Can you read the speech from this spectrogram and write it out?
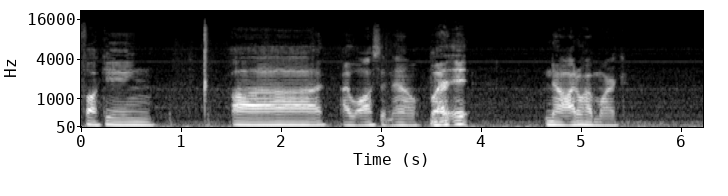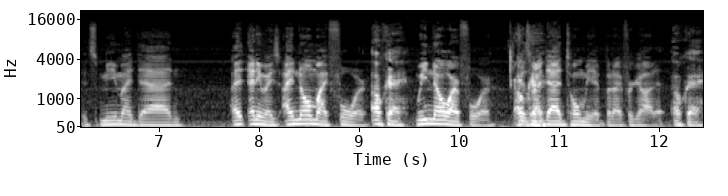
fucking, uh, I lost it now, but Mark? it. No, I don't have Mark. It's me, my dad. I, anyways, I know my four. Okay. We know our four because Okay. my dad told me it, but I forgot it. Okay.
